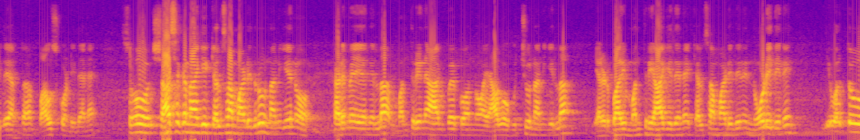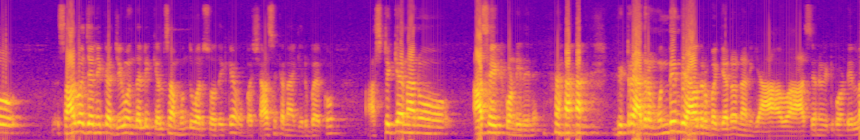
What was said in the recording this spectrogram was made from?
ಇದೆ ಅಂತ ಭಾವಿಸ್ಕೊಂಡಿದ್ದೇನೆ. ಸೊ ಶಾಸಕನಾಗಿ ಕೆಲಸ ಮಾಡಿದ್ರು ನನಗೇನು ಕಡಿಮೆ ಏನಿಲ್ಲ, ಮಂತ್ರಿನೇ ಆಗಬೇಕು ಅನ್ನೋ ಯಾವ ಹುಚ್ಚು ನನಗಿಲ್ಲ. ಎರಡು ಬಾರಿ ಮಂತ್ರಿ ಆಗಿದ್ದೇನೆ, ಕೆಲಸ ಮಾಡಿದ್ದೀನಿ, ನೋಡಿದ್ದೀನಿ. ಇವತ್ತು ಸಾರ್ವಜನಿಕ ಜೀವನದಲ್ಲಿ ಕೆಲಸ ಮುಂದುವರಿಸೋದಕ್ಕೆ ಒಬ್ಬ ಶಾಸಕನಾಗಿರಬೇಕು. ಅಷ್ಟಕ್ಕೆ ನಾನು ಆಸೆ ಇಟ್ಕೊಂಡಿದ್ದೀನಿ. ಬಿಟ್ಟರೆ ಅದರ ಮುಂದಿಂದ ಯಾವುದ್ರ ಬಗ್ಗೆನೂ ನನಗೆ ಯಾವ ಆಸೆನೂ ಇಟ್ಕೊಂಡಿಲ್ಲ.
